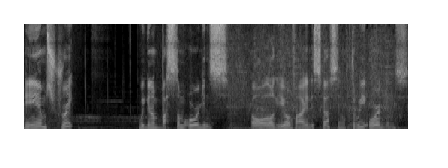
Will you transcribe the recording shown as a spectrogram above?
Damn straight. We're gonna bust some organs. Oh, look, you're fucking disgusting. Three organs.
